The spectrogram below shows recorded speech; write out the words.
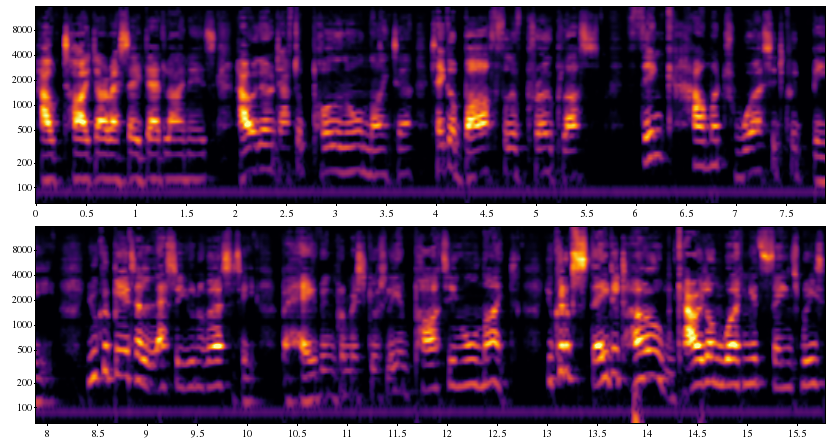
how tight our essay deadline is, how we're going to have to pull an all nighter, take a bath full of Pro Plus. Think how much worse it could be. You could be at a lesser university, behaving promiscuously and partying all night. You could have stayed at home, carried on working at Sainsbury's,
